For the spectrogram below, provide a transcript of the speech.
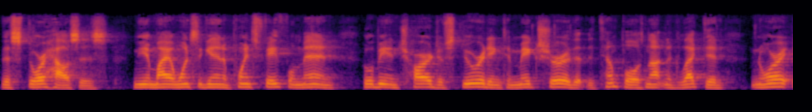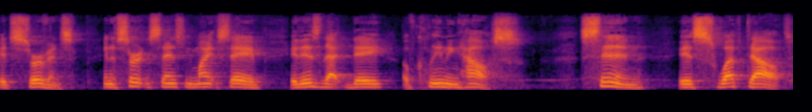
the storehouses. Nehemiah once again appoints faithful men who will be in charge of stewarding to make sure that the temple is not neglected, nor its servants. In a certain sense, you might say it is that day of cleaning house. Sin is swept out,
